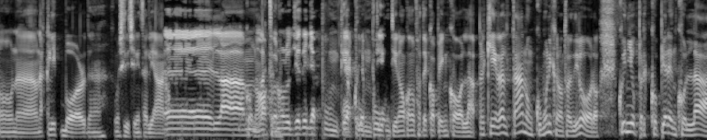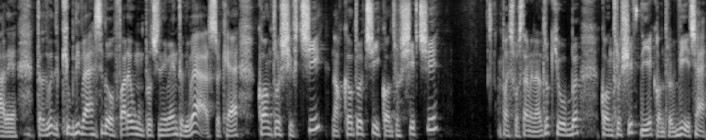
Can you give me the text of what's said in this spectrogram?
una, una, clipboard, come si dice in italiano? Eh, la, la, cronologia degli appunti, ecco, appunti. Gli appunti no? quando fate copia e incolla, perché in realtà non comunicano tra di loro, quindi io per copiare e incollare tra due cube diversi devo fare un procedimento diverso che è CTRL SHIFT C, no, CTRL C, CTRL SHIFT C poi spostarmi nell'altro cube, CTRL SHIFT D e CTRL V. Cioè,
